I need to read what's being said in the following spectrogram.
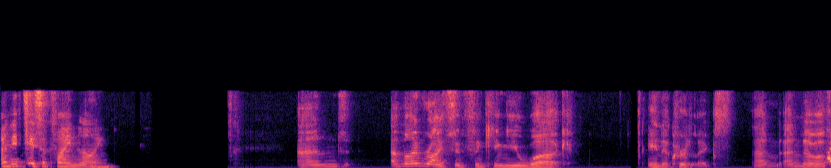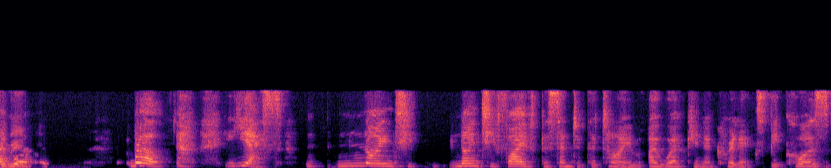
and it is a fine line. And am I right in thinking you work in acrylics and, and no other medium? Well, yes, 90, 95% of the time I work in acrylics because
